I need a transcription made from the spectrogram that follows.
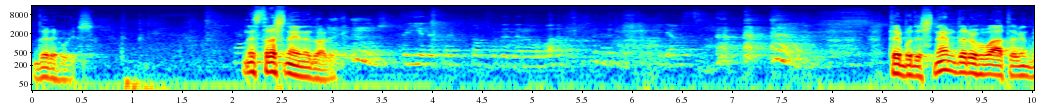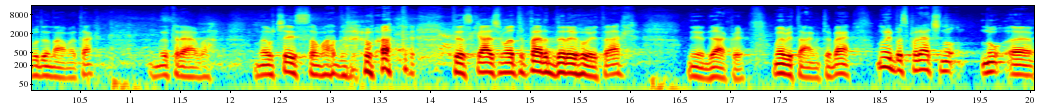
диригуєш. Не страшний недолік. Ти будеш ним диригувати, він буде нами, так? Не треба. Навчись сама диригувати. Ти скажеш, а тепер диригуй, так? Ні, дякую. Ми вітаємо тебе. Ну і безперечно, ну, е,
